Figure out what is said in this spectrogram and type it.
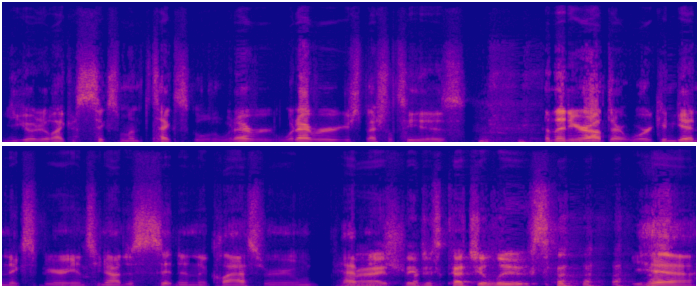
you go to like a six month tech school or whatever, whatever your specialty is, and then you're out there working, getting experience. You're not just sitting in a classroom having. Right, they just cut you loose. yeah.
